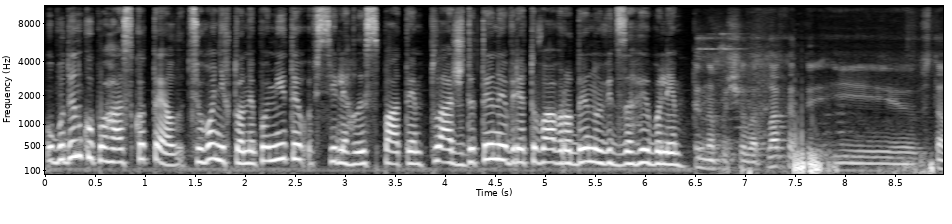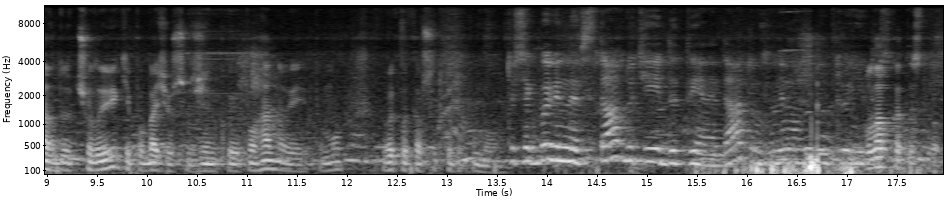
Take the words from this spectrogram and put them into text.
У будинку погас котел. Цього ніхто не помітив, всі лягли спати. Плач дитини врятував родину від загибелі. Дитина почала плакати і встав до чоловік і побачив, що з жінкою погано, і тому викликав швидку допомогу. Тобто, якби він не встав до тієї дитини, да, то вони могли б отруїтися. Була б катастрофа.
